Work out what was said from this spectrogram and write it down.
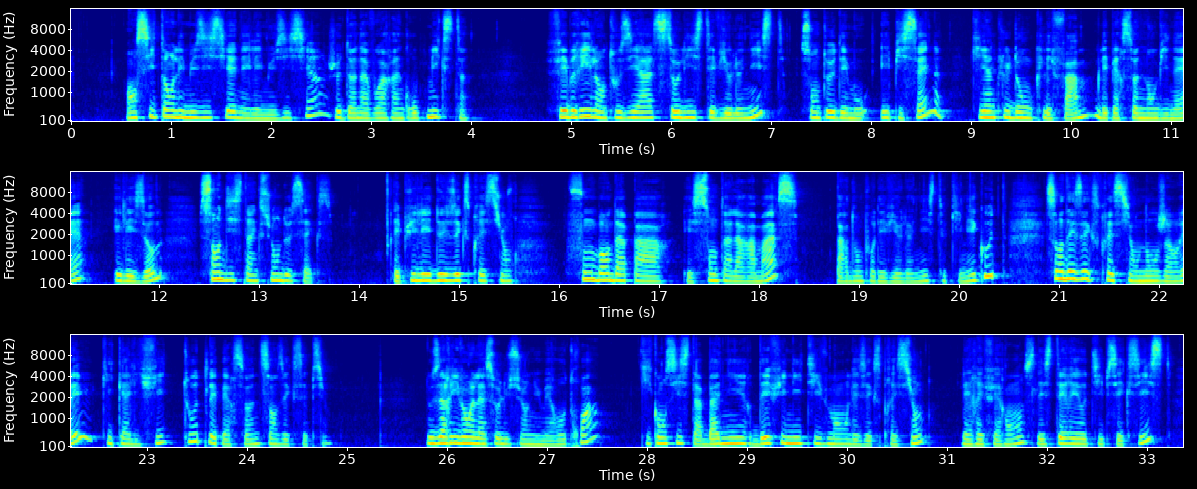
En citant les musiciennes et les musiciens, je donne à voir un groupe mixte. Fébrile, enthousiaste, soliste et violoniste sont eux des mots épicènes, qui incluent donc les femmes, les personnes non binaires et les hommes, sans distinction de sexe. Et puis les deux expressions font bande à part et sont à la ramasse pardon pour les violonistes qui m'écoutent, sont des expressions non genrées qui qualifient toutes les personnes sans exception. Nous arrivons à la solution numéro 3, qui consiste à bannir définitivement les expressions, les références, les stéréotypes sexistes.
